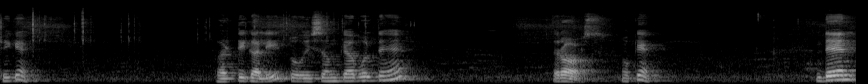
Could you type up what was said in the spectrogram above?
ठीक है? वर्टिकली तो इसे हम क्या बोलते हैं? रॉड्स ओके देन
